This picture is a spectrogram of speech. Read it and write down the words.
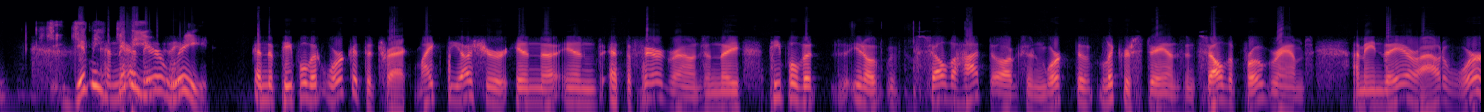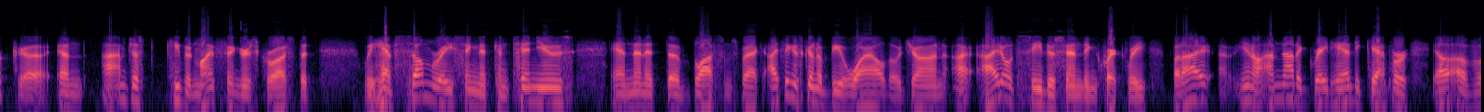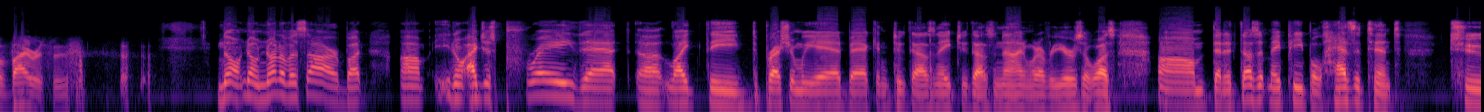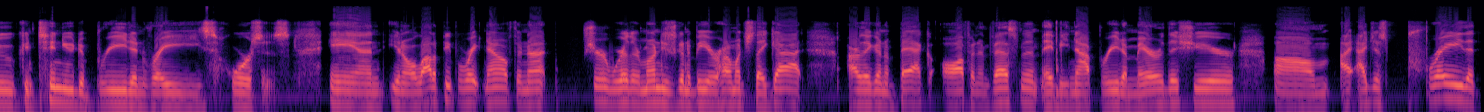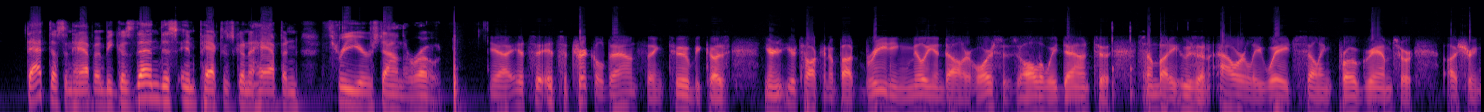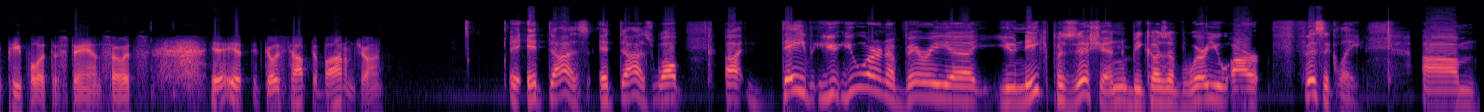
give me and give me your the, read. And the people that work at the track, Mike the usher in uh, in at the fairgrounds, and the people that you know sell the hot dogs and work the liquor stands and sell the programs. I mean, they are out of work, uh, and I'm just keeping my fingers crossed that we have some racing that continues, and then it uh, blossoms back. I think it's going to be a while, though, John. I, I don't see this ending quickly, but I, you know, I'm not a great handicapper uh, of viruses. No, no, none of us are. But um, you know, I just pray that, uh, like the depression we had back in 2008, 2009, whatever years it was, um, that it doesn't make people hesitant to continue to breed and raise horses. And you know, a lot of people right now, if they're not sure where their money is going to be or how much they got. Are they going to back off an investment? Maybe not breed a mare this year. Um, I, I just pray that that doesn't happen because then this impact is going to happen three years down the road. Yeah, it's a, it's a trickle down thing too because you're you're talking about breeding million dollar horses all the way down to somebody who's an hourly wage selling programs or ushering people at the stand. So it's it, it goes top to bottom, John. It, it does. It does. Well, uh, Dave, you, you are in a very uh, unique position because of where you are physically. Um,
